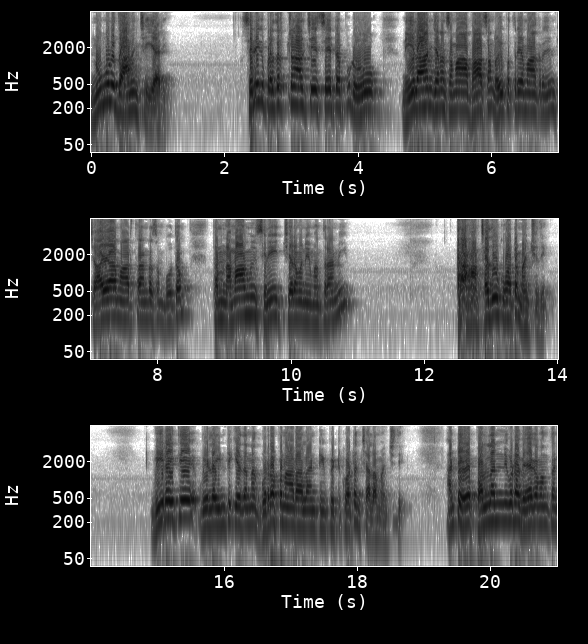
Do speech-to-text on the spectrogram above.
నువ్వులు దానం చేయాలి. శనికి ప్రదక్షిణాలు చేసేటప్పుడు నీలాంజన సమాభాసం రవిపుత్రేమాకృజం ఛాయామార్తాండ సంభూతం తమ నమామి శనీశ్వరం అనే మంత్రాన్ని చదువుకోవటం మంచిది. వీలైతే వీళ్ళ ఇంటికి ఏదన్నా గుర్రపు నాడ లాంటివి పెట్టుకోవటం చాలా మంచిది. అంటే పనులన్నీ కూడా వేగవంతం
